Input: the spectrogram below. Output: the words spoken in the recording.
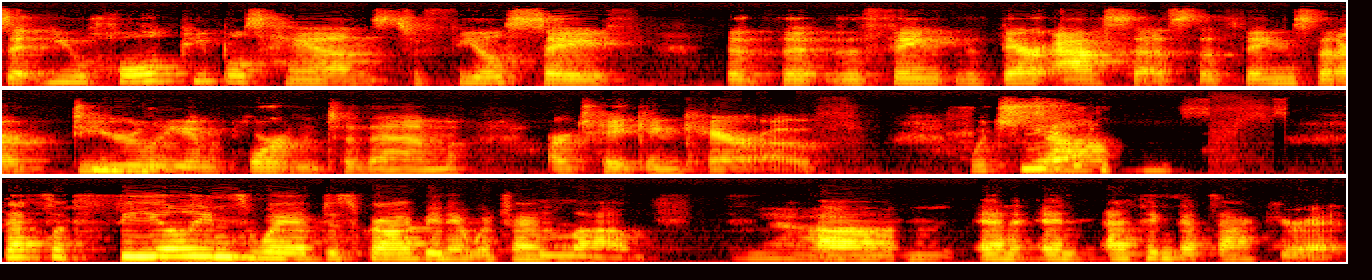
that you hold people's hands to feel safe that the, the thing that their assets the things that are dearly mm-hmm. important to them are taken care of which yeah. sounds that's a feelings way of describing it which i love yeah um, and and i think that's accurate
